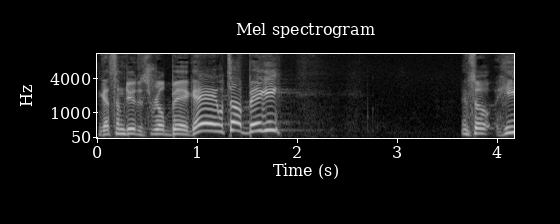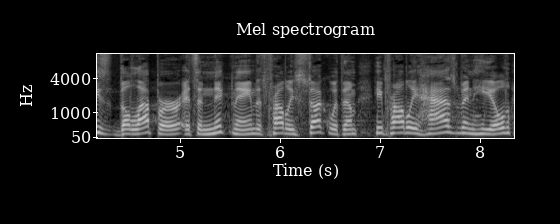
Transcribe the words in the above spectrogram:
You got some dude that's real big. Hey, what's up, Biggie? And so he's the leper. It's a nickname that's probably stuck with him. He probably has been healed.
